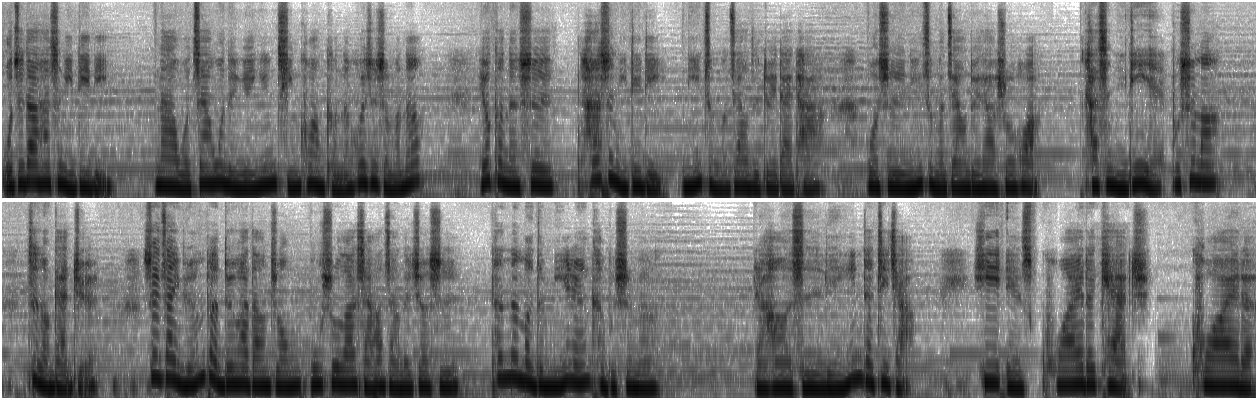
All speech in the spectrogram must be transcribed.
我知道他是你弟弟，那我这样问的原因情况可能会是什么呢？有可能是他是你弟弟，你怎么这样子对待他？或是你怎么这样对他说话？他是你弟，不是吗？这种感觉。所以在原本对话当中，乌苏拉想要讲的就是他那么的迷人，可不是吗？然后是连音的技巧。He is quite a catch, quite,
